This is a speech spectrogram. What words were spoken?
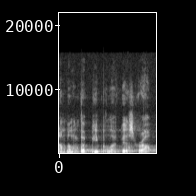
among the people of Israel.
